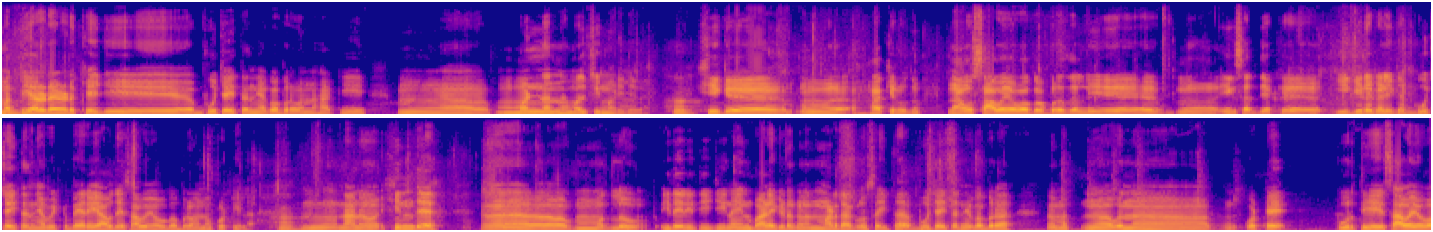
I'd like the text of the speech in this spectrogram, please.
ಮತ್ತೆ ಎರಡೆರಡು ಕೆ ಜಿ ಭೂಚೈತನ್ಯ ಗೊಬ್ಬರವನ್ನು ಹಾಕಿ ಮಣ್ಣನ್ನು ಮಲ್ಚಿಂಗ್ ಮಾಡಿದ್ದೇವೆ. ಹೀಗೆ ಹಾಕಿರೋದು. ನಾವು ಸಾವಯವ ಗೊಬ್ಬರದಲ್ಲಿ ಈಗ ಸದ್ಯಕ್ಕೆ ಈ ಗಿಡಗಳಿಗೆ ಭೂಚೈತನ್ಯ ಬಿಟ್ಟು ಬೇರೆ ಯಾವುದೇ ಸಾವಯವ ಗೊಬ್ಬರವನ್ನು ಕೊಟ್ಟಿಲ್ಲ. ನಾನು ಹಿಂದೆ ಮೊದಲು ಇದೇ ರೀತಿ ಜಿ ನೈನ್ ಬಾಳೆ ಗಿಡಗಳನ್ನು ಮಾಡಿದಾಗಲೂ ಸಹಿತ ಭೂಚೈತನ್ಯ ಗೊಬ್ಬರ ಮತ್ತು ಕೊಟ್ಟೆ ಪೂರ್ತಿ ಸಾವಯವ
